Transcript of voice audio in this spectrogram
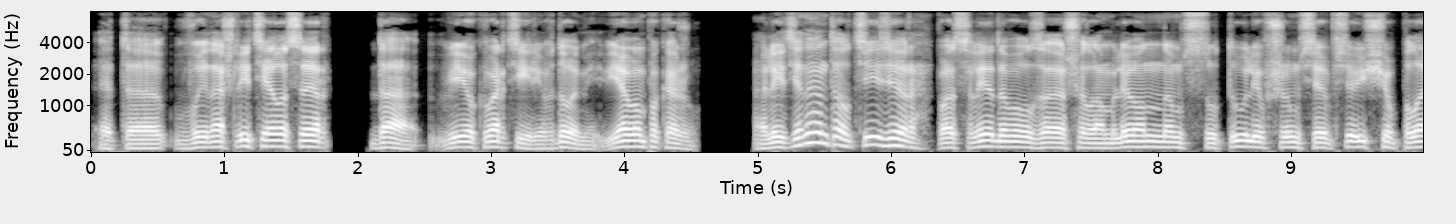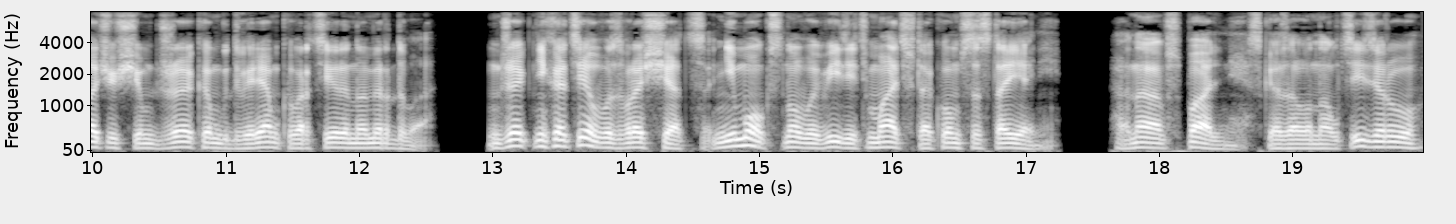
«Это вы нашли тело, сэр?» «Да, в ее квартире, в доме. Я вам покажу». Лейтенант Алтизер последовал за ошеломленным, сутулившимся, все еще плачущим Джеком к дверям квартиры номер два. Джек не хотел возвращаться, не мог снова видеть мать в таком состоянии. «Она в спальне», — сказал он Алтизеру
